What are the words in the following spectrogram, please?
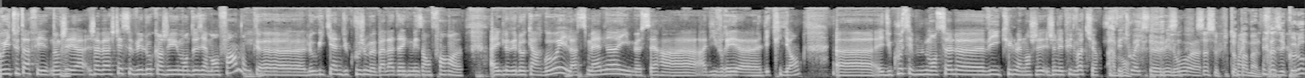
Oui, tout à fait. Donc j'avais acheté ce vélo quand j'ai eu mon deuxième enfant. Donc mhm. euh, le week-end, du coup, je me balade avec mes enfants euh, avec le vélo cargo et la semaine, il me sert à, à livrer euh, les clients. Euh, et du coup, c'est mon seul euh, véhicule. Maintenant, je, je n'ai plus de voiture. Je ah fais tout avec ce vélo. ça, ça c'est plutôt pas mal. Très écolo.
